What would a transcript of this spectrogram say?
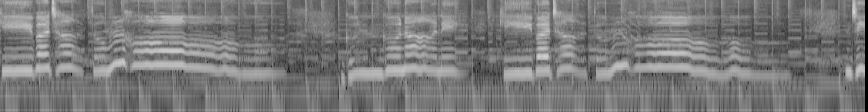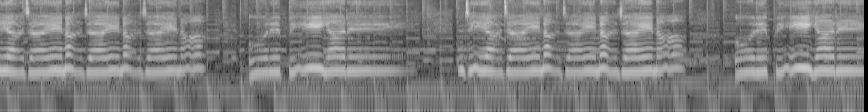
की वजह तुम हो। गुनगुनाने की वजह तुम हो। जिया जाए ना जाए ना जाए ना और पिया रे। जिया जाए ना जाए ना जाए ना और पिया रे।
